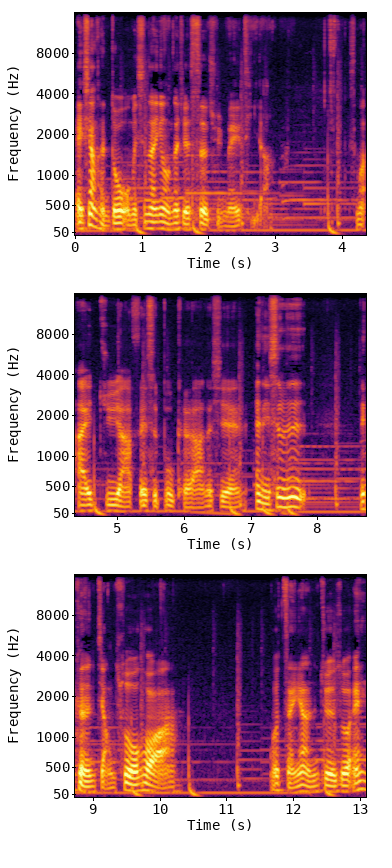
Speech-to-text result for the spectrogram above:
哎，像很多我们现在用的那些社群媒体啊，什么 IG 啊、Facebook 啊那些，哎，你是不是你可能讲错话啊，或怎样？你觉得说，哎？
